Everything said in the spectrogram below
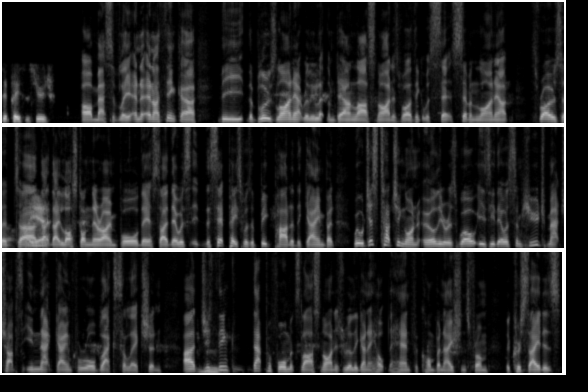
set piece is huge. Oh, massively, and and I think uh, the the Blues line out really let them down last night as well. I think it was seven line out throws that uh, yeah. they, they lost on their own ball there. So there was the set piece was a big part of the game. But we were just touching on earlier as well, Izzy. There was some huge matchups in that game for All Black selection. Uh, do you think that performance last night is really going to help the hand for combinations from the Crusaders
